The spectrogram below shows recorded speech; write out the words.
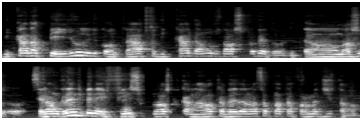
de cada período de contrato de cada um dos nossos provedores. Então, nosso, será um grande benefício para o nosso canal através da nossa plataforma digital.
